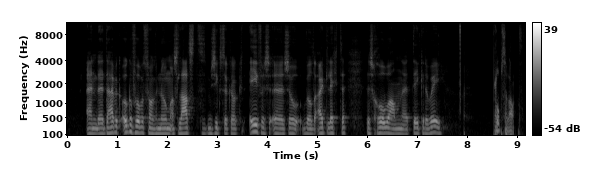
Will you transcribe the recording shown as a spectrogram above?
en eh, daar heb ik ook een voorbeeld van genomen als laatste muziekstuk dat ik even eh, zo wilde uitlichten. Dus Rowan, eh, Take It Away. Plopsaland.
